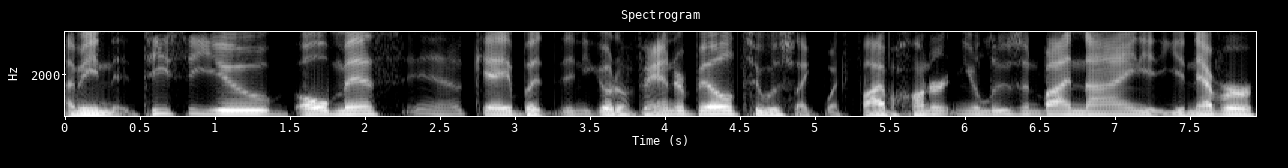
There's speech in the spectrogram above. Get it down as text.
I mean, TCU, Ole Miss, yeah, okay, but then you go to Vanderbilt, who was like what five hundred, and you're losing by nine. You, you never.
